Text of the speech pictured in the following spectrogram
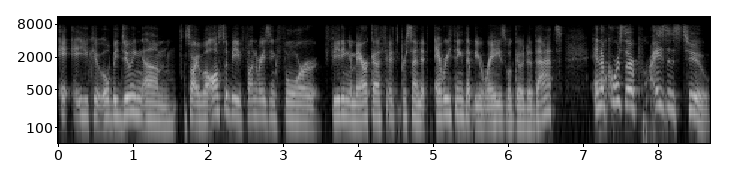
it, it, you could we'll be doing um sorry we'll also be fundraising for feeding america. 50% of everything that we raise will go to that. And of course there are prizes too.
